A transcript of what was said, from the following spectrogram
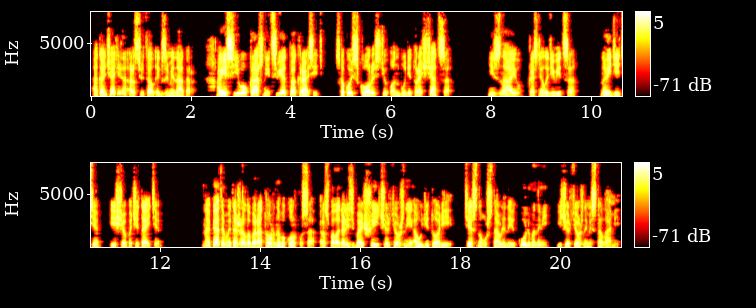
Окончательно расцветал экзаменатор. А если его в красный цвет покрасить, с какой скоростью он будет вращаться? Не знаю, краснела девица. Ну идите, еще почитайте. На пятом этаже лабораторного корпуса располагались большие чертежные аудитории, тесно уставленные кульманами и чертежными столами.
